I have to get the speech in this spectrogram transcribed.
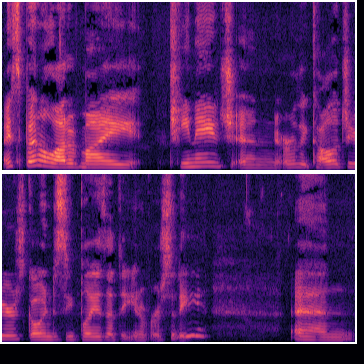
I spent a lot of my teenage and early college years going to see plays at the university and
